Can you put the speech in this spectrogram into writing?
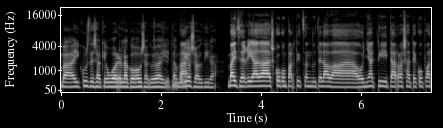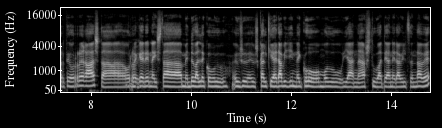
ba, ikus dezakegu horrelako gauzak bai, eta Ba. kuriosoak dira. Bai, zegia da asko konpartitzen dutela ba, oinati eta arrasateko parte horregaz, eta horrek Bai. ere naizta mendebaldeko eus, euskalkia erabilin nahiko modu ja nahastu batean erabiltzen dabe,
